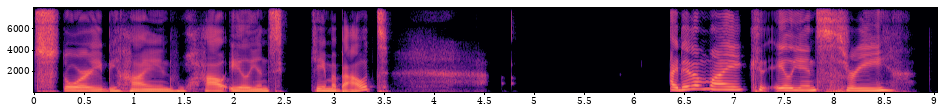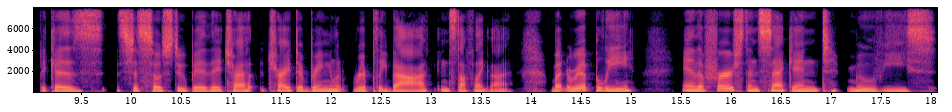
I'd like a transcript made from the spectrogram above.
story behind how aliens came about I didn't like Aliens 3 because it's just so stupid. They try tried to bring Ripley back and stuff like that. But Ripley in the first and second movies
